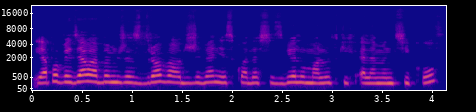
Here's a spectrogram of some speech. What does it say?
Ja powiedziałabym, że zdrowe odżywianie składa się z wielu malutkich elemencików,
